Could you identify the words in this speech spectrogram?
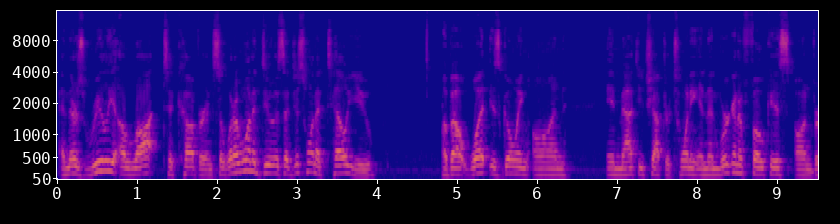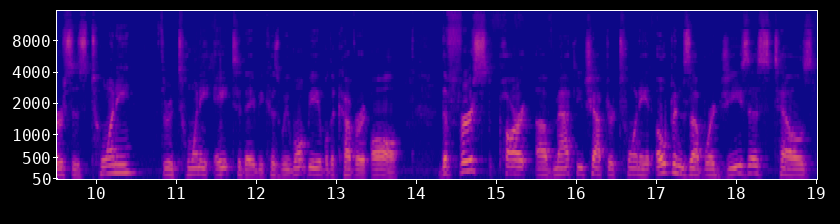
and there's really a lot to cover. And so, what I want to do is I just want to tell you about what is going on in Matthew chapter 20, and then we're going to focus on verses 20 through 28 today because we won't be able to cover it all. The first part of Matthew chapter 20, it opens up where Jesus tells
